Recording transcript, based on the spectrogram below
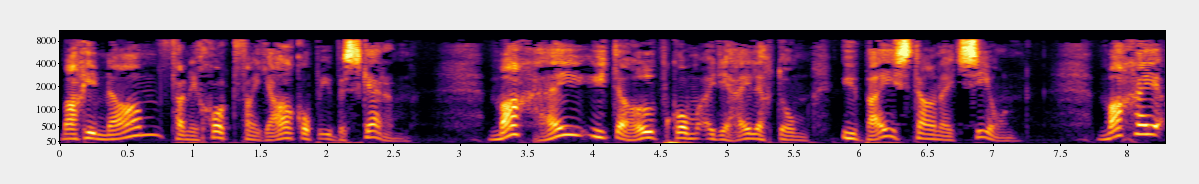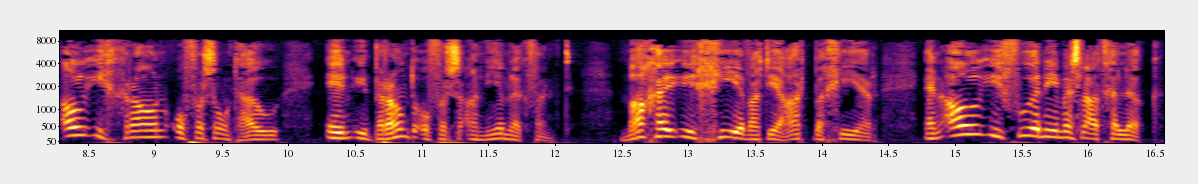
Mag die naam van die God van Jakob u beskerm. Mag hy u te hulp kom uit die heiligdom, u bystaan uit Sion. Mag hy al u graanoffers onthou en u brandoffers aanneemlik vind. Mag hy u gee wat u hart begeer en al u voornemens laat geluk.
